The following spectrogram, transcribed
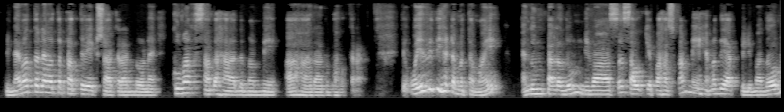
අපි නැවත නැවත ප්‍රත්‍යවේක්ෂා කරන්න ඕන කුමක් සඳහාද මම මේ ආහාර අනුභව කරන්නේ. ඉතින් ඔය විදිහටම තමයි ඇඳුම් පැළඳුම් නිවාස සෞඛ්‍ය පහසුකම් මේ හැම දෙයක් පිළිබඳවම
